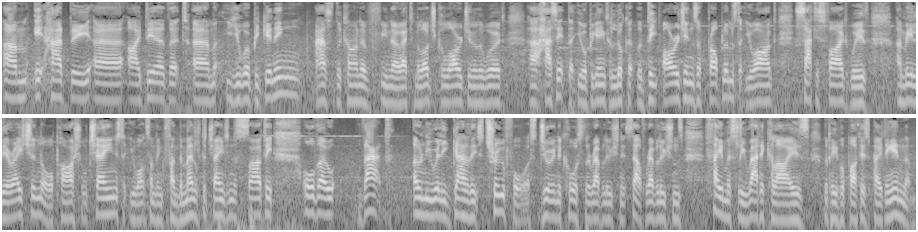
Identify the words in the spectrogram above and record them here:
Um, it had the uh, idea that um, you were beginning, as the kind of you know etymological origin of the word uh, has it, that you're beginning to look at the deep origins of problems. That you aren't satisfied with amelioration or partial change. That you want something fundamental to change in the society. Although that only really gathered its true force during the course of the revolution itself. Revolutions famously radicalize the people participating in them,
